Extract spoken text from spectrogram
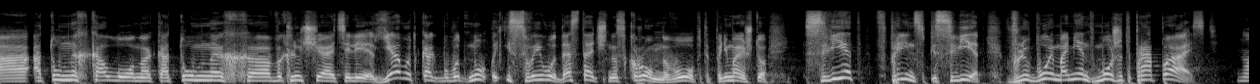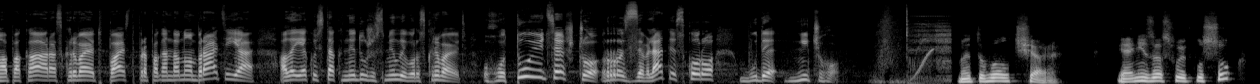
а, от умных колонок, от умных а, выключателей. Я вот как бы вот, ну, из своего достаточно скромного опыта понимаю, что свет, в принципе, свет в любой момент может пропасть. Ну а поки розкривають пасть пропаганданом братія, але якось так не дуже сміливо розкривають. Готуються, що роззявляти скоро буде нічого. Но это волчары. И они за свой кусок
